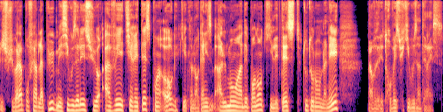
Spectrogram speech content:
je suis pas là pour faire de la pub, mais si vous allez sur av-test.org, qui est un organisme allemand indépendant qui les teste tout au long de l'année, bah, vous allez trouver celui qui vous intéresse.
